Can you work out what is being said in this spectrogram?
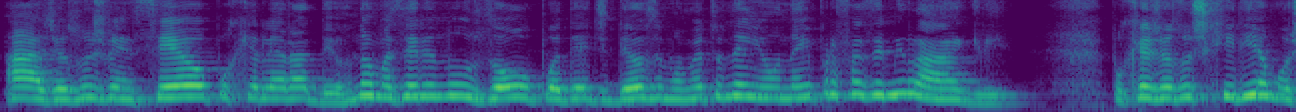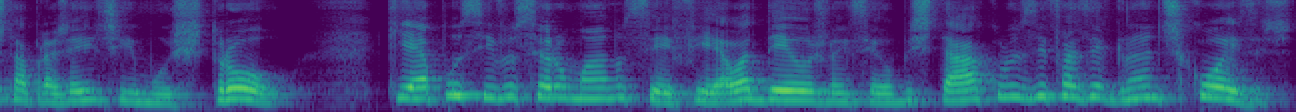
ah, Jesus venceu porque ele era Deus. Não, mas ele não usou o poder de Deus em momento nenhum, nem para fazer milagre. Porque Jesus queria mostrar para a gente e mostrou que é possível o ser humano ser fiel a Deus, vencer obstáculos e fazer grandes coisas.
